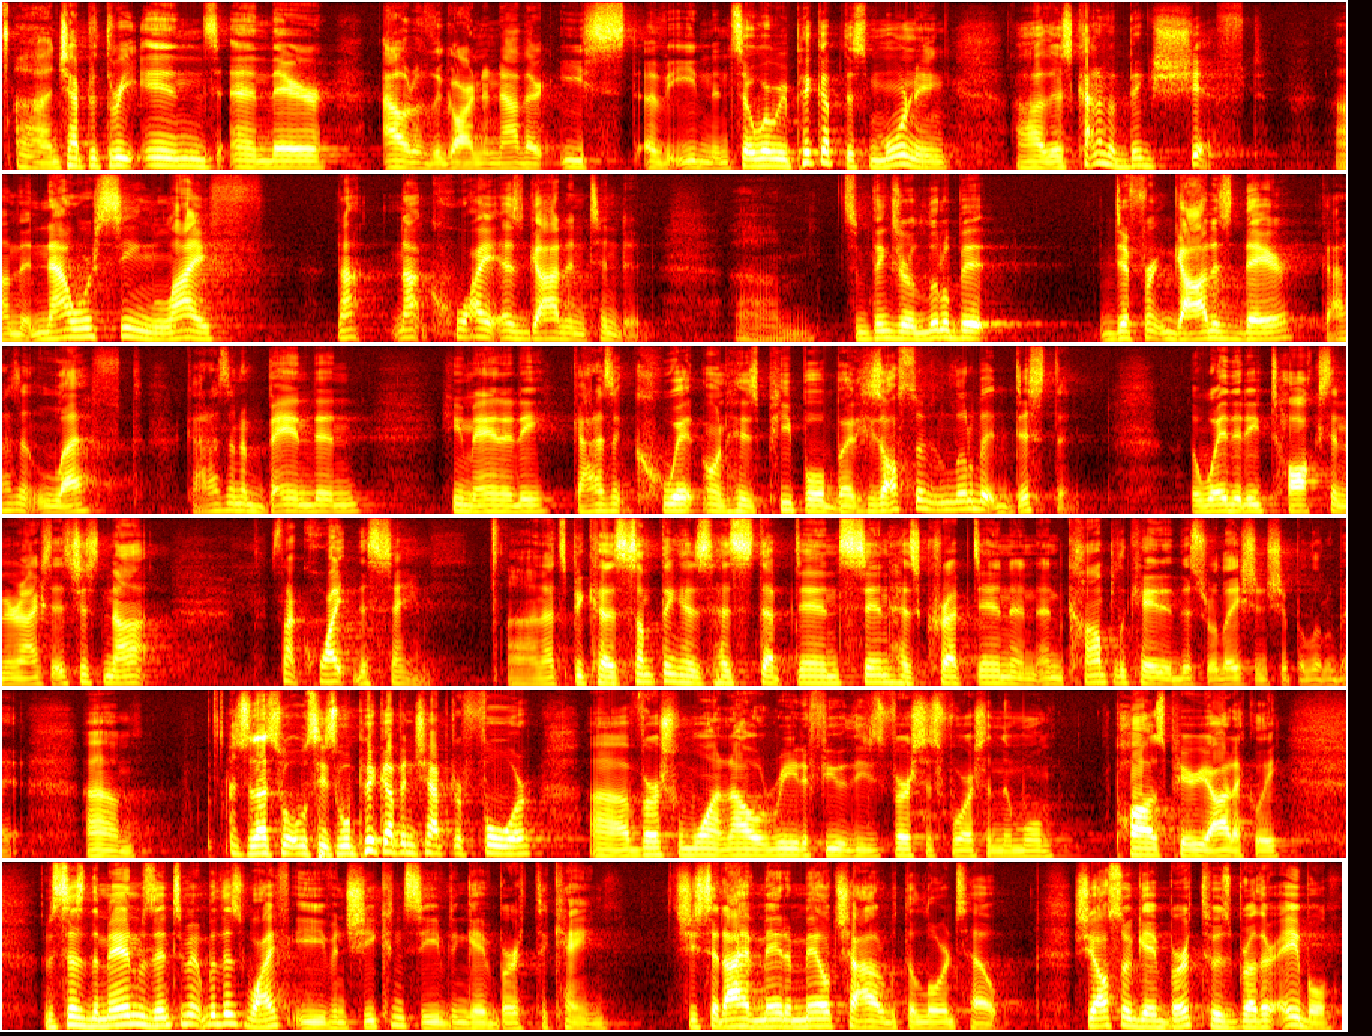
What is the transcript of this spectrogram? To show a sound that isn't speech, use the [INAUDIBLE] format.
Uh, and chapter 3 ends, and there out of the garden, and now they're east of Eden. And so, where we pick up this morning, uh, there's kind of a big shift um, that now we're seeing life not, not quite as God intended. Um, some things are a little bit different. God is there, God hasn't left, God hasn't abandoned humanity, God hasn't quit on his people, but he's also a little bit distant. The way that he talks and interacts, it's just not, it's not quite the same. Uh, that's because something has, has stepped in, sin has crept in and, and complicated this relationship a little bit. Um, so that's what we'll see. So we'll pick up in chapter 4, uh, verse 1, and I'll read a few of these verses for us, and then we'll pause periodically. But it says, The man was intimate with his wife Eve, and she conceived and gave birth to Cain. She said, I have made a male child with the Lord's help. She also gave birth to his brother Abel.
